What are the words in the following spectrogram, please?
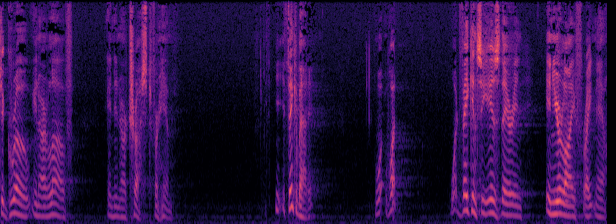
to grow in our love and in our trust for Him. Think about it. What, what, what vacancy is there in, in your life right now?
